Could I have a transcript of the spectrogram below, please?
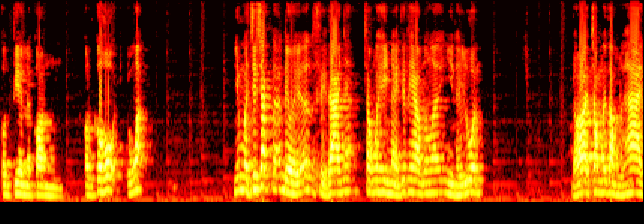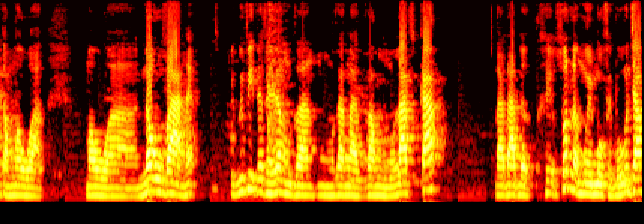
còn tiền là còn còn cơ hội đúng không ạ? Nhưng mà chưa chắc đã điều ấy đã xảy ra nhé trong cái hình này tiếp theo chúng ta nhìn thấy luôn. Đó là trong cái dòng thứ hai dòng màu ờ, màu uh, nâu vàng đấy. Thì quý vị sẽ thấy rằng rằng rằng là dòng large cap là đạt được hiệu suất là 11,4%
